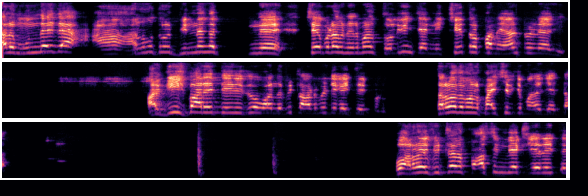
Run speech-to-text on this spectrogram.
అలా ముందైతే ఆ అనుమతులు భిన్నంగా నే- చేపడం నిర్మాణం తొలగించాను నీ చేతుల పని అంటున్నది అది తీసి పారైతే వంద ఫీట్లు ఆటోమేటిక్ అయితే ఇప్పుడు. తర్వాత మన పైసలకి మన చేద్దాం. ఓ అరవై ఫీట్ల పాసింగ్ లేక్ ఏదైతే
